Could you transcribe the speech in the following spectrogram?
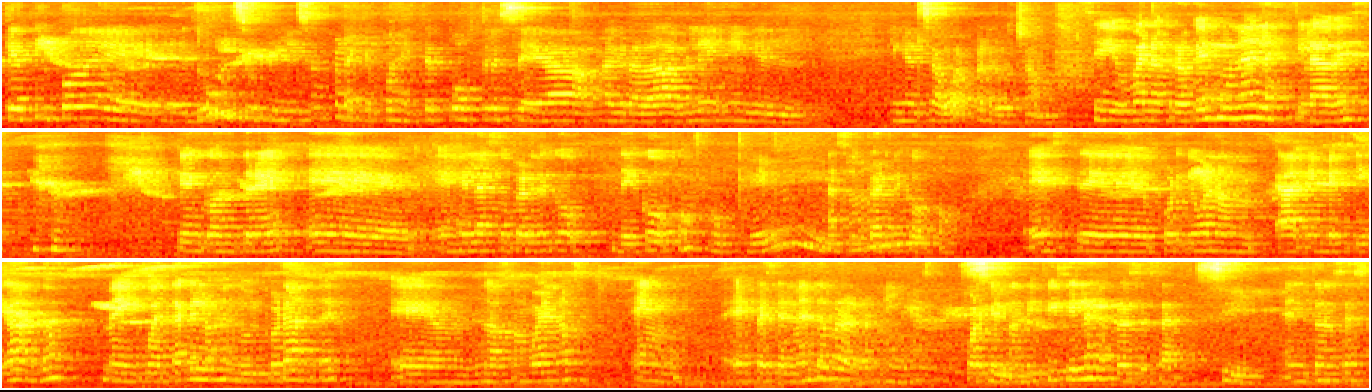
¿Qué tipo de dulce utilizas para que pues, este postre sea agradable en el, en el sabor para los chamos? Sí, bueno, creo que es una de las claves que encontré, eh, es el azúcar de, de coco. Ok. Azúcar de coco. Este, porque bueno, investigando me di cuenta que los endulcorantes eh, no son buenos en especialmente para los niños, porque son difíciles de procesar. Sí. Entonces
